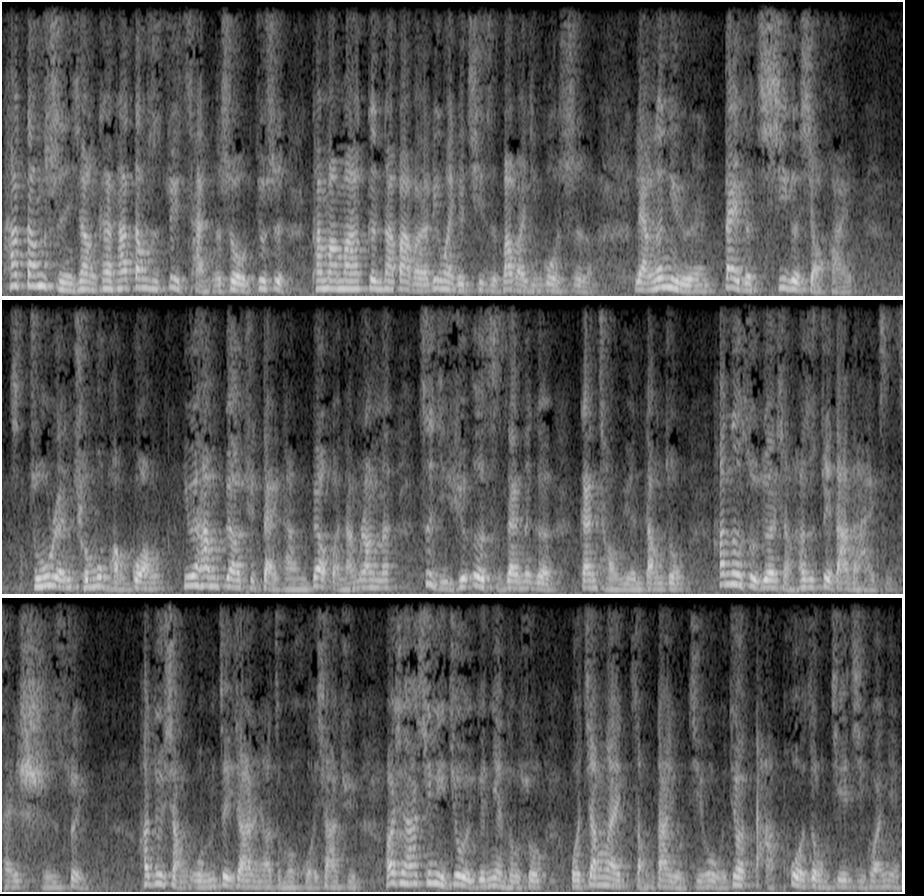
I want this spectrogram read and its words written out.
他当时，你想想看，他当时最惨的时候，就是他妈妈跟他爸爸的另外一个妻子，爸爸已经过世了，两个女人带着七个小孩，族人全部跑光，因为他们不要去带他们，不要管他们，让他们自己去饿死在那个干草原当中。他那时候就在想，他是最大的孩子，才十岁。他就想我们这家人要怎么活下去，而且他心里就有一个念头，说我将来长大有机会，我就要打破这种阶级观念。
